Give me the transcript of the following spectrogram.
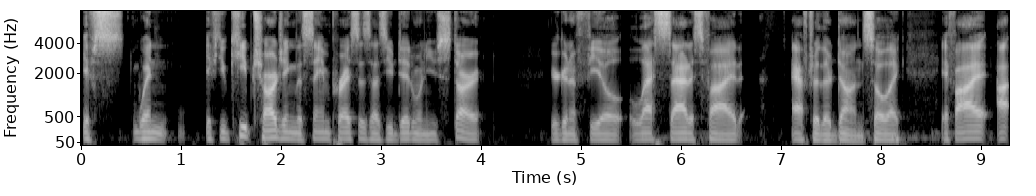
if when if you keep charging the same prices as you did when you start, you're going to feel less satisfied after they're done. So like if I, I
